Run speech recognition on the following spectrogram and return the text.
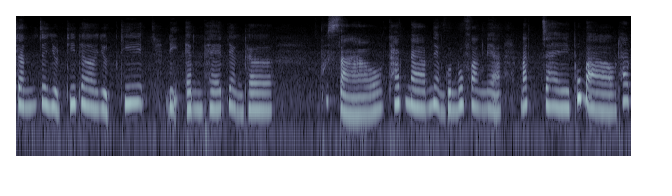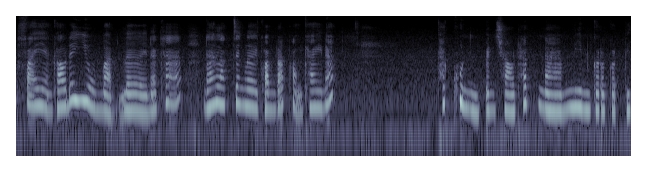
ฉันจะหยุดที่เธอหยุดที่ดิเอ็มเพสอย่างเธอ ผู้สาวธาตุน้ำอย่างคุณผู้ฟังเนี่ย มัดใจผู้บ่าวธาตุไฟอย่างเขาได้อยู่หมัดเลยนะคะน่ารักจังเลยความรักของใครนะ ถ้าคุณเป็นชาวธาตุน้ำมีนกรกฎพิ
